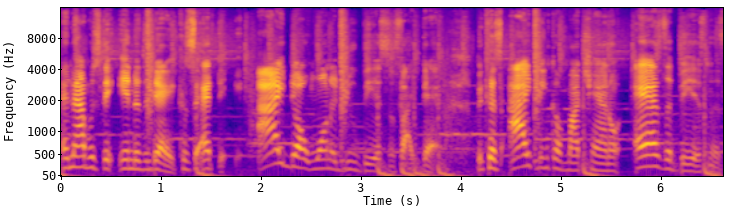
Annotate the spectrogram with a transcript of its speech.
and that was the end of the day because at the i don't want to do business like that because i think of my channel as a business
